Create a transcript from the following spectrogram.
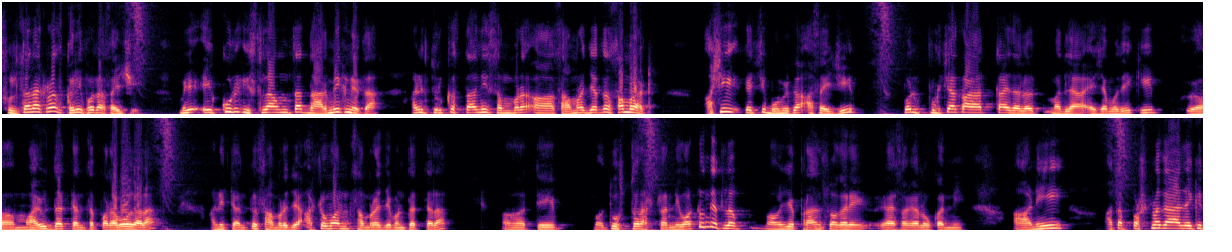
सुलतानाकडेच खलिफत असायची. म्हणजे एकूण इस्लामचा धार्मिक नेता आणि तुर्कस्तानी सम्रा साम्राज्याचा सम्राट अशी त्याची भूमिका असायची. पण पुढच्या काळात काय झालं? मधल्या याच्यामध्ये की महायुद्धात त्यांचा पराभव झाला आणि त्यांचं साम्राज्य ऑटोमन साम्राज्य म्हणतात त्याला. ते दोस्त राष्ट्रांनी वाटून घेतलं म्हणजे फ्रान्स वगैरे या सगळ्या लोकांनी. आणि आता प्रश्न काय आला की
